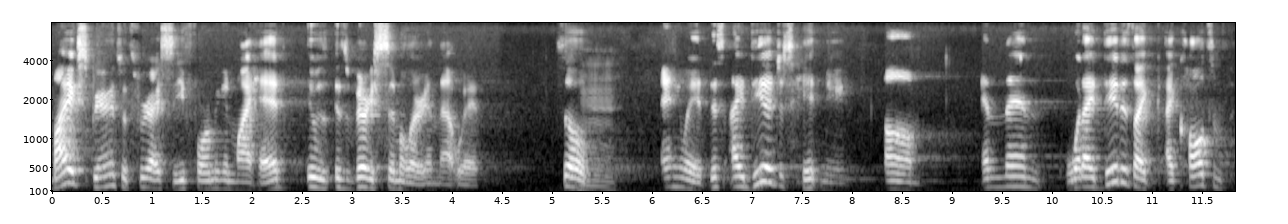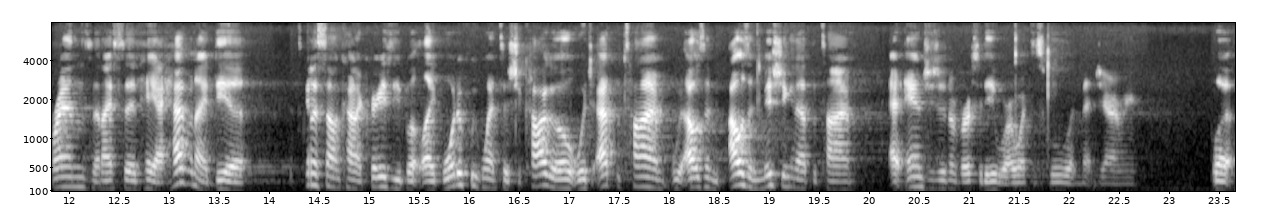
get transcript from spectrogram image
my experience with Free IC forming in my head, it was is very similar in that way. So Mm. anyway, this idea just hit me. Um, and then what I did is like I called some friends and I said, "Hey, I have an idea. Gonna sound kind of crazy, but like, what if we went to Chicago? Which at the time I was in I was in Michigan at the time at Andrews University where I went to school and met Jeremy. But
